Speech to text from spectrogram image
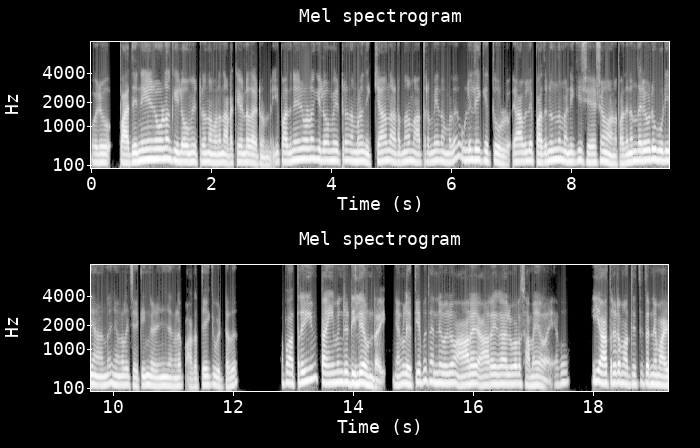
ഒരു 17ഓളം കിലോമീറ്റർ നമ്മൾ നടക്കേണ്ടതായിട്ടുണ്ട്. ഈ 17ഓളം കിലോമീറ്റർ നമ്മൾ നിൽക്കാതെ നടന്നാൽ മാത്രമേ നമ്മൾ ഉള്ളിലേക്ക് എത്തുകയുള്ളൂ. രാവിലെ 11 മണിക്ക് ശേഷമാണ് 11:30 കൂടിയാണ് ഞങ്ങൾ ചെക്കിങ് കഴിഞ്ഞ് ഞങ്ങളെ അകത്തേക്ക് വിട്ടത്. അപ്പോൾ അത്രയും ടൈമിന്റെ ഡിലേ ഉണ്ടായി. ഞങ്ങൾ എത്തിയപ്പോൾ തന്നെ ഒരു 6 6:15ഓളം സമയമായി. അപ്പോൾ ഈ യാത്രയുടെ മധ്യത്തിൽ തന്നെ മഴ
